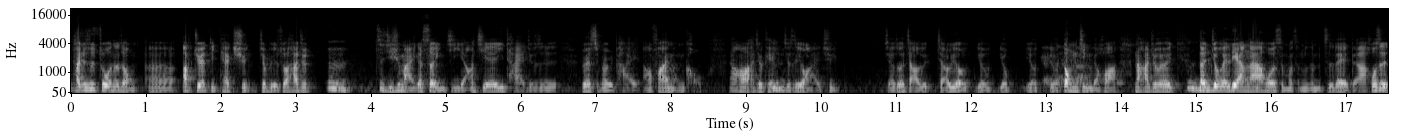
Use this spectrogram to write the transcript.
他就是做那种呃 object detection，就比如说他就嗯。自己去买一个摄影机，然后接一台就是 Raspberry Pi，然后放在门口，然后他就可以就是用来去。假如说，假如假如有有有有有动静的话，那它就会灯就会亮啊，或者什么什么什么之类的啊，或是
